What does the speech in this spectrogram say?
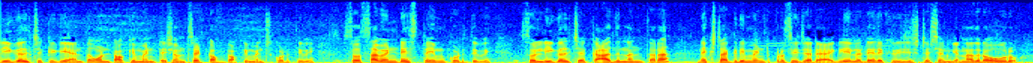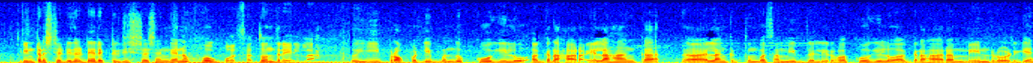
ಲೀಗಲ್ ಚೆಕ್ಗೆ ಅಂತ ಒಂದು ಡಾಕ್ಯುಮೆಂಟೇಷನ್ ಸೆಟ್ ಆಫ್ ಡಾಕ್ಯುಮೆಂಟ್ಸ್ ಕೊಡ್ತೀವಿ. ಸೊ ಸೆವೆನ್ ಡೇಸ್ ಟೈಮ್ ಕೊಡ್ತೀವಿ. ಸೊ ಲೀಗಲ್ ಚೆಕ್ ಆದ ನಂತರ ನೆಕ್ಸ್ಟ್ ಅಗ್ರಿಮೆಂಟ್ ಪ್ರೊಸೀಜರೇ ಆಗಲಿ, ಇಲ್ಲ ಡೈರೆಕ್ಟ್ ರಿಜಿಸ್ಟ್ರೇಷನ್ಗೆ ಏನಾದರೂ ಅವರು ಇಂಟ್ರೆಸ್ಟೆಡ್ ಇದ್ದರೆ ಡೈರೆಕ್ಟ್ ರಿಜಿಸ್ಟ್ರೇಷನ್ಗೇನು ಹೋಗ್ಬೋದು ಸರ್, ತೊಂದರೆ ಇಲ್ಲ. ಸೊ ಈ ಪ್ರಾಪರ್ಟಿ ಬಂದು ಕೋಗಿಲು ಅಗ್ರಹಾರ, ಯಲಹಾಂಕ ಯಲಹಾಂಕಕ್ಕೆ ತುಂಬ ಸಮೀಪದಲ್ಲಿರುವ ಕೋಗಿಲು ಅಗ್ರಹಾರ ಮೇನ್ ರೋಡ್ಗೆ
